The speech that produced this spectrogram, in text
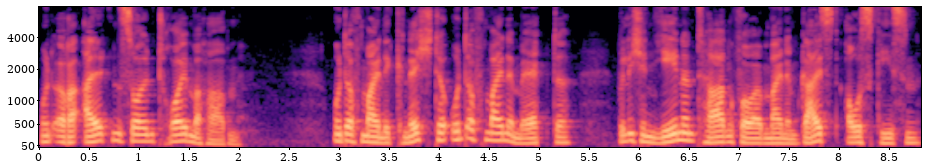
und eure Alten sollen Träume haben. Und auf meine Knechte und auf meine Mägde will ich in jenen Tagen vor meinem Geist ausgießen,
